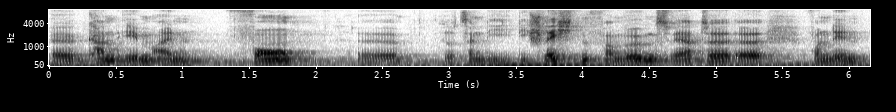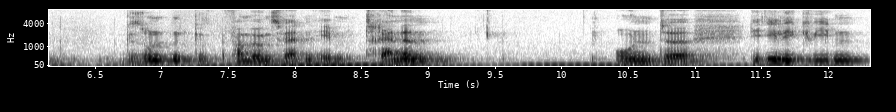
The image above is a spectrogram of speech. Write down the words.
äh, kann eben ein Fonds äh, sozusagen die, die schlechten Vermögenswerte von den gesunden Vermögenswerten eben trennen und die illiquiden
